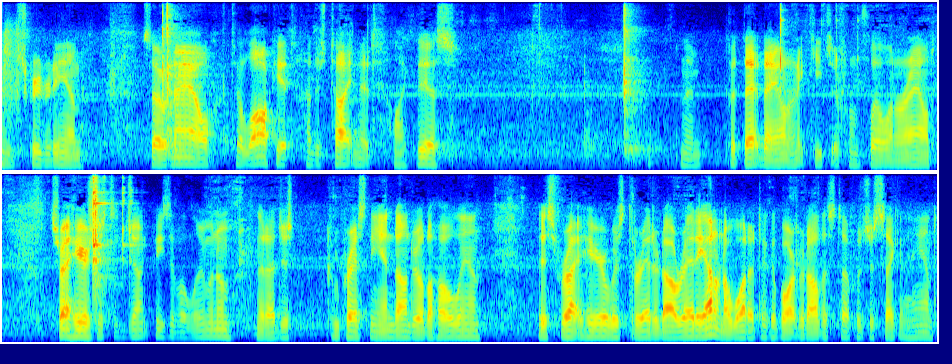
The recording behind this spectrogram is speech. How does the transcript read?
and screwed it in. So now to lock it, I just tighten it like this, and then put that down, and it keeps it from flailing around. This right here is just a junk piece of aluminum that I just compressed the end on, drilled a hole in. This right here was threaded already. I don't know what I took apart, but all this stuff was just secondhand.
